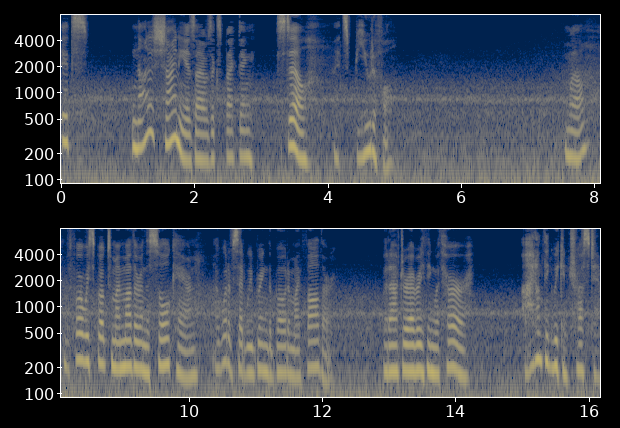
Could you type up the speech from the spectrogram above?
It's not as shiny as I was expecting. Still, it's beautiful. Well, before we spoke to my mother in the soul cairn, I would have said we bring the bow to my father. But after everything with her, I don't think we can trust him.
